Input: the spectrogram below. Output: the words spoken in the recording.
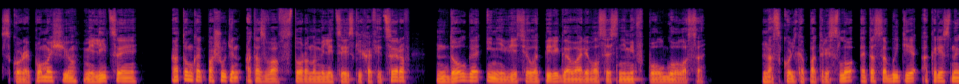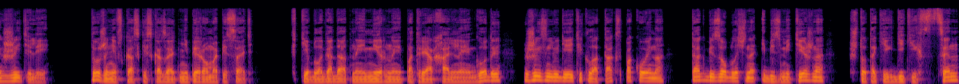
скорой помощью, милицией, о том, как Пашутин, отозвав в сторону милицейских офицеров, долго и невесело переговаривался с ними в полголоса. Насколько потрясло это событие окрестных жителей, тоже не в сказке сказать, ни пером описать. В те благодатные мирные патриархальные годы – Жизнь людей текла так спокойно, так безоблачно и безмятежно, что таких диких сцен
